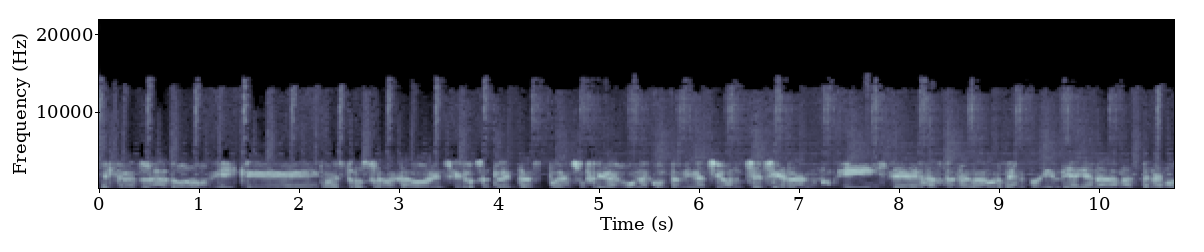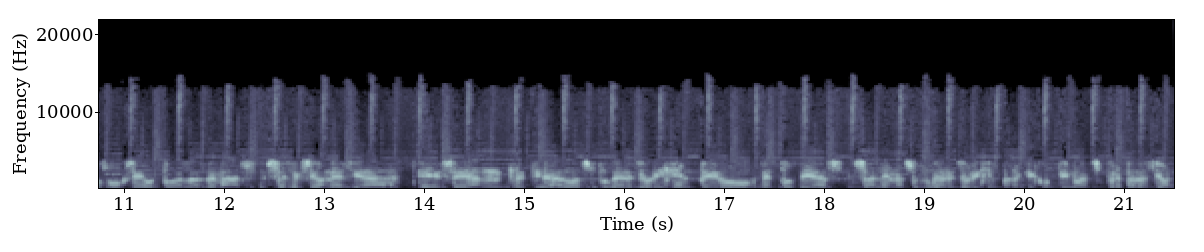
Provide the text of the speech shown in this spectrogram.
el traslado y que nuestros trabajadores y los atletas puedan sufrir alguna contaminación. Se cierran y eh, hasta nueva orden. Hoy en día ya nada más tenemos boxeo, todas las demás selecciones ya eh, se han retirado a sus lugares de origen, pero en estos días salen a sus lugares de origen para que continúen su preparación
